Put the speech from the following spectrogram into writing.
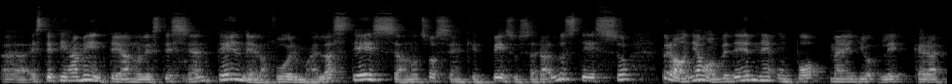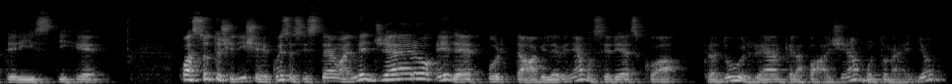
eh, esteticamente hanno le stesse antenne, la forma è la stessa, non so se anche il peso sarà lo stesso, però andiamo a vederne un po' meglio le caratteristiche. Qua sotto ci dice che questo sistema è leggero ed è portabile, vediamo se riesco a tradurre anche la pagina, molto meglio.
